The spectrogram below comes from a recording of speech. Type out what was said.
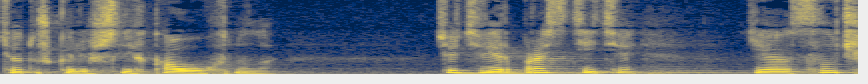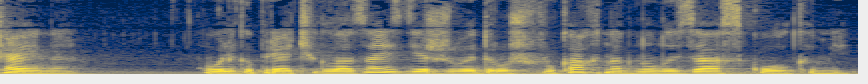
Тетушка лишь слегка охнула. «Тетя Вер, простите, я случайно». Ольга, пряча глаза и сдерживая дрожь в руках, нагнулась за осколками.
